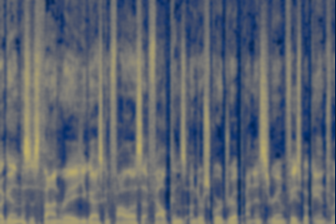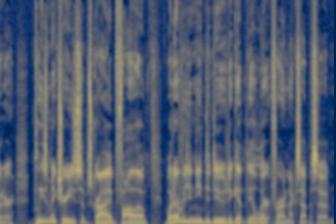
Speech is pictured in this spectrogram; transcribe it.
Again, this is Thon Ray. You guys can follow us at Falcons underscore drip on Instagram, Facebook, and Twitter. Please make sure you subscribe, follow, whatever you need to do to get the alert for our next episode.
